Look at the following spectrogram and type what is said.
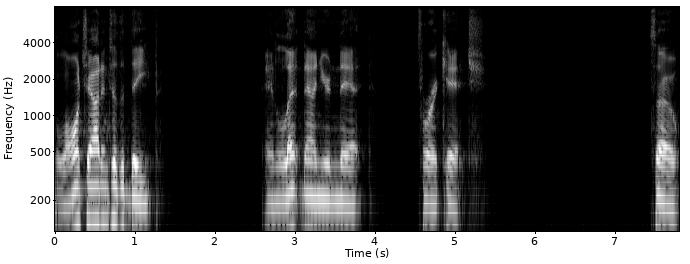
Launch out into the deep and let down your net for a catch. So,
